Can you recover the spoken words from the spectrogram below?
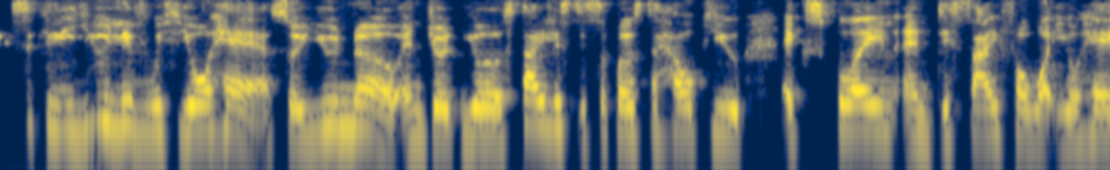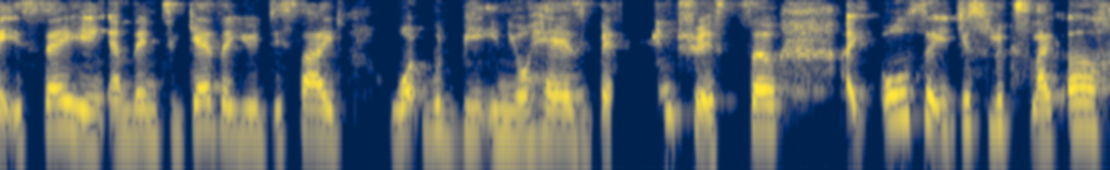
basically, you live with your hair, so you know, and your your stylist is supposed to help you explain and decipher what your hair is saying, and then together you decide what would be in your hair's best interest. So I also it just looks like oh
